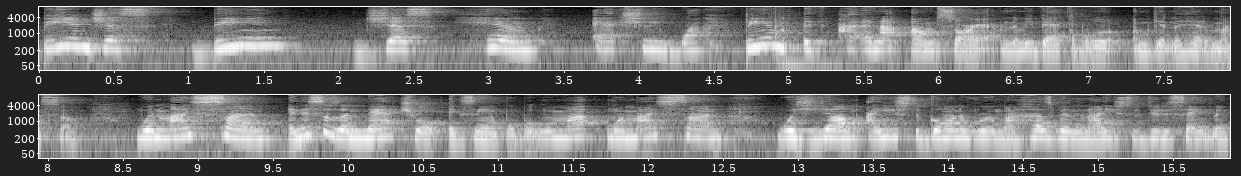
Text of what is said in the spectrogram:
Being just being just him actually being and I, am sorry let me back up a little i'm getting ahead of myself when my son and this is a natural example but when my when my son was young i used to go in the room my husband and i used to do the same thing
